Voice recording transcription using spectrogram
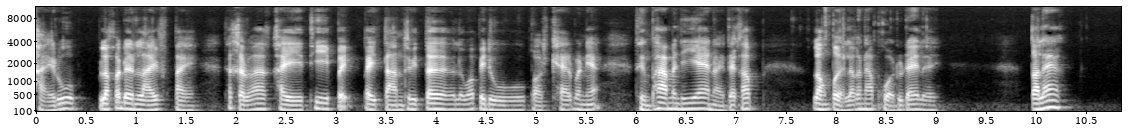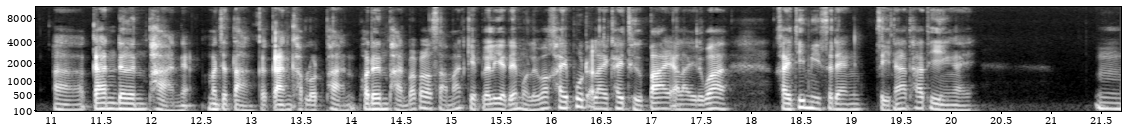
ถ่ายรูปแล้วก็เดินไลฟ์ไป ถ้าเกิดว่าใครที่ไปไปตาม Twitter หรือว่าไปดูบอดแคสต์วันนี้ถึงภาพมันจะแย่หน่อยแต่ครับ ลองเปิดแล้วก็นับหัวดูได้เลย ตอนแรกการเดินผ่านเนี่ยมันจะต่างกับการขับรถผ่าน พอเดินผ่านปั๊บเราสามารถเก็บรายละเอียดได้หมดเลยว่าใครพูดอะไรใครถือป้ายอะไรหรือว่าใครที่มีแสดงสีหน้าท่าทียังไงอืม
